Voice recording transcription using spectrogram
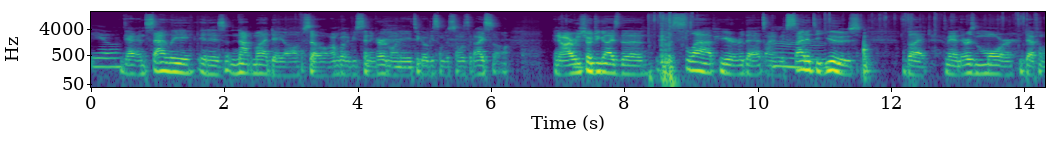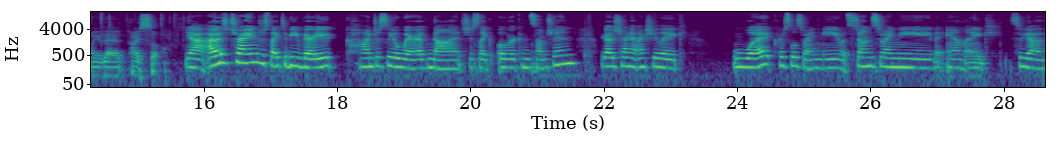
few. yeah, and sadly, it is not my day off, so I'm going to be sending her money to go get some of the stones that I saw. You know, I already showed you guys the, the slab here that I'm excited to use, but man, there is more definitely that I saw. Yeah, I was trying just like to be very consciously aware of not just like overconsumption. Like I was trying to actually like what crystals do I need? What stones do I need? And like so yeah,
